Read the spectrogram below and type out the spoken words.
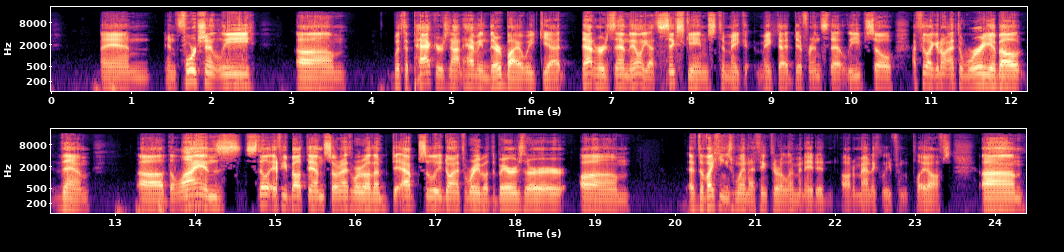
And unfortunately, um, with the Packers not having their bye week yet, that hurts them. They only got six games to make make that difference, that leap. So I feel like I don't have to worry about them. Uh, the Lions still iffy about them, so I don't have to worry about them. Absolutely don't have to worry about the Bears. That are um, if the Vikings win, I think they're eliminated automatically from the playoffs. Um,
